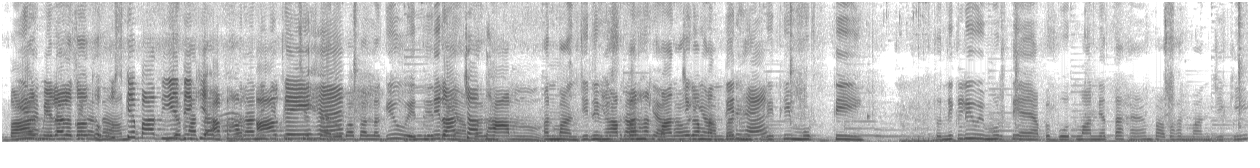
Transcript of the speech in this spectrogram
बाहर मेला लगा था उसके बाद ये देखिए अब हम आ गए हैं बाबा लगे हुए थे निराचा धाम। हनुमान जी ने यहाँ पर हनुमान जी का मंदिर है। थी मूर्ति। तो निकली हुई मूर्ति है यहाँ पर बहुत मान्यता है बाबा हनुमान जी की।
